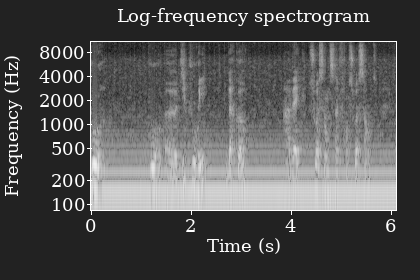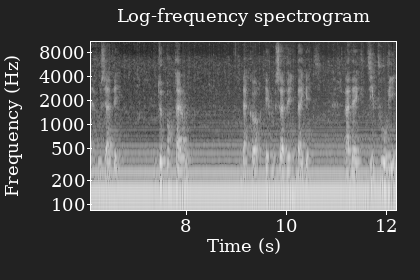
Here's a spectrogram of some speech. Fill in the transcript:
pour, pour 10 euh, pourris, d'accord, avec 65 francs 60, ben, vous avez deux pantalons, d'accord, et vous avez une baguette. Avec 10 pourris,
